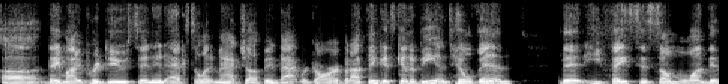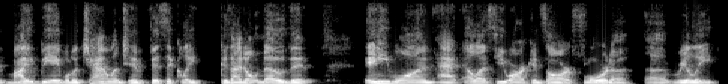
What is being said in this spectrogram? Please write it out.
uh, they might produce an, an excellent matchup in that regard. But I think it's going to be until then that he faces someone that might be able to challenge him physically because I don't know that anyone at LSU, Arkansas, or Florida uh, really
